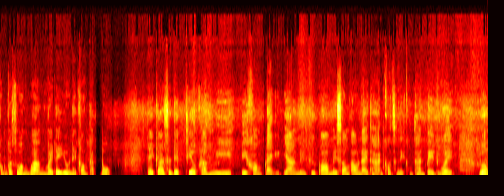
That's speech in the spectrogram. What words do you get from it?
ของกระทรวงวังไม่ได้อยู่ในกองทัพบบก ในการเสด็จเที่ยวครั้งนี้มีของแปลกอีกอย่างหนึ่งคือพ่อไม่ทรงเอานายทหารคนสนิทของท่านไปด้วย หลวง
